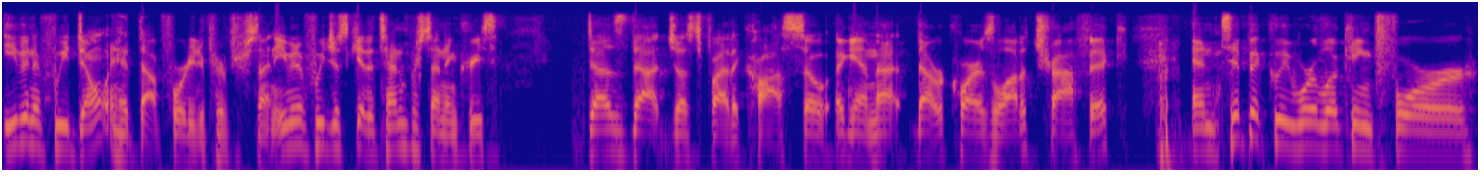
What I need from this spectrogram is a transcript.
even if we don't hit that 40 to 50 percent, even if we just get a 10 percent increase, does that justify the cost? So again, that that requires a lot of traffic, and typically we're looking for,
